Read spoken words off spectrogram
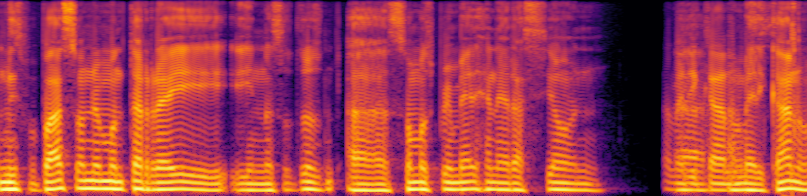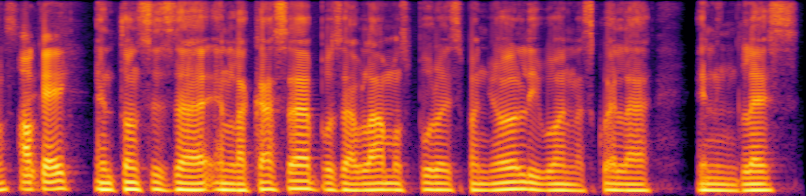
mis papás son de Monterrey y, y nosotros ah, somos primera generación americanos. americanos. Ok. Entonces, ah, en la casa, pues hablamos puro español y bueno, en la escuela en inglés.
